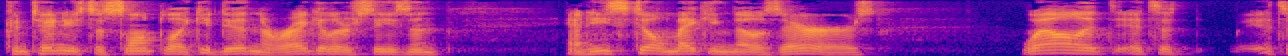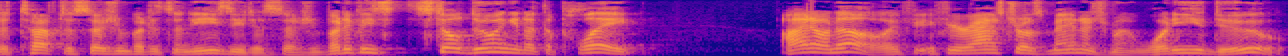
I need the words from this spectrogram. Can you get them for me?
continues to slump like he did in the regular season and he's still making those errors. Well, it, it's a it's a tough decision, but it's an easy decision. But if he's still doing it at the plate, I don't know. If, if you're Astros management, what do you do?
